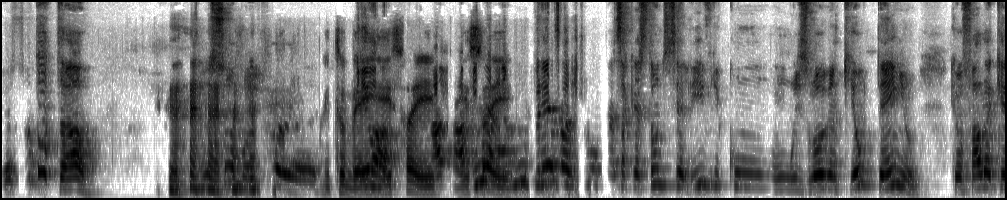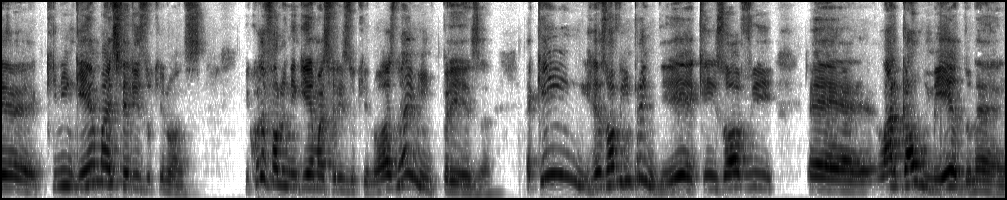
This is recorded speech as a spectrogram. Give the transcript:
Eu sou total. Eu sou muito. muito bem, e, ó, é isso aí. A, é isso minha, aí. A minha empresa junta essa questão de ser livre com um slogan que eu tenho, que eu falo é que, que ninguém é mais feliz do que nós. E quando eu falo ninguém é mais feliz do que nós, não é minha empresa. É quem resolve empreender, quem resolve é, largar o medo, né?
